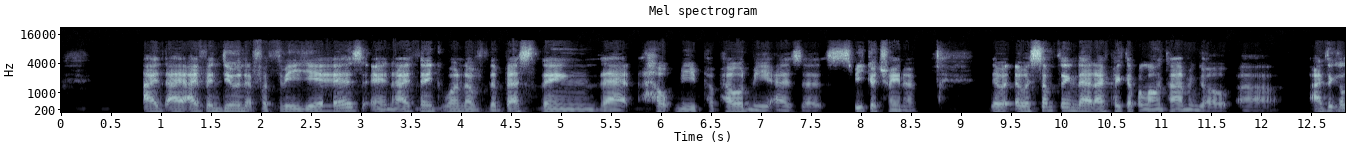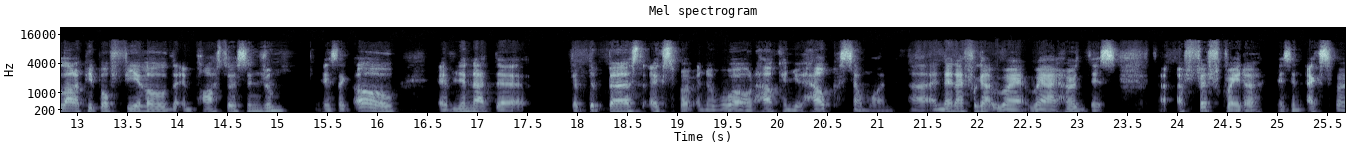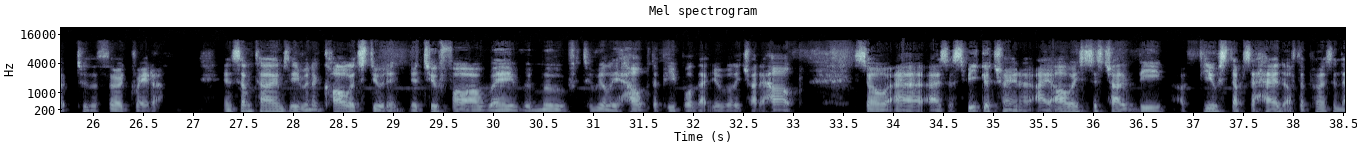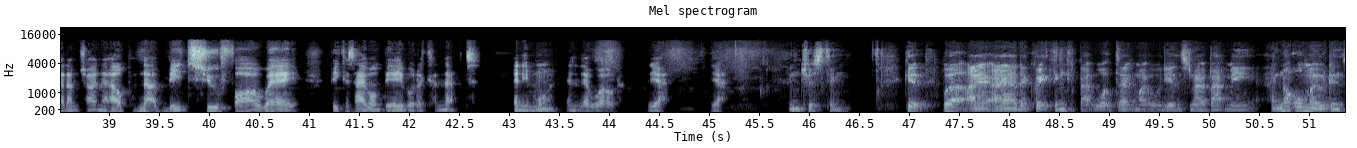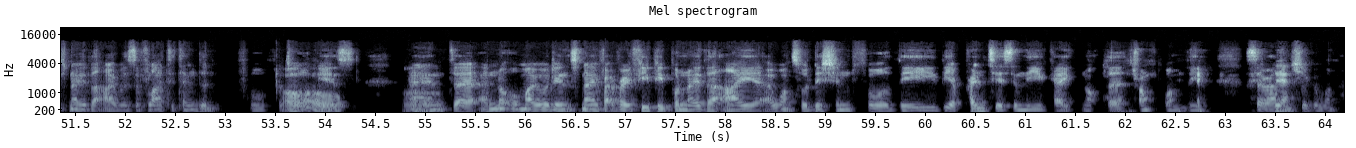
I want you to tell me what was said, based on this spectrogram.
I, I, have been doing it for three years, and I think one of the best thing that helped me, propelled me as a speaker trainer, there, it was something that I picked up a long time ago. Uh, I think a lot of people feel the imposter syndrome. It's like, oh, if you're not the the, the best expert in the world, how can you help someone? Uh, and then I forgot where, where I heard this. A fifth grader is an expert to the third grader. And sometimes even a college student, you're too far away removed to really help the people that you really try to help. So uh, as a speaker trainer, I always just try to be a few steps ahead of the person that I'm trying to help, not be too far away because I won't be able to connect anymore mm. in their world. Yeah, yeah. Interesting. Good. Well, I, I, had a quick think about what don't my audience know about me, and not all my audience know that I was a flight attendant for, for twelve oh. years. Oh. And uh, and not all my audience know. In fact, very few people know that I uh, I once auditioned for the the Apprentice in the UK, not the Trump one, the Sir Alan yeah. Sugar one.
